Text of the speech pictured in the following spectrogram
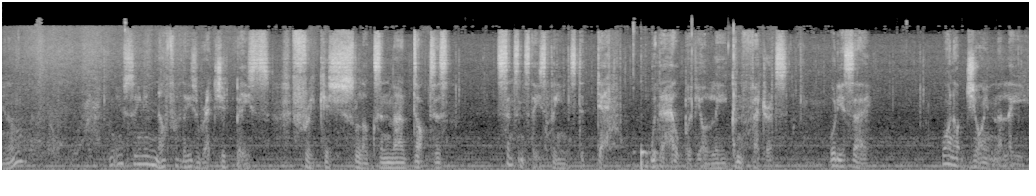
you know? Haven't you seen enough of these wretched beasts? Freakish slugs and mad doctors. Sentence these fiends to death with the help of your League confederates. What do you say? Why not join the League?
